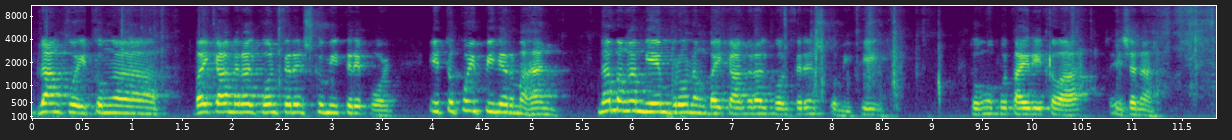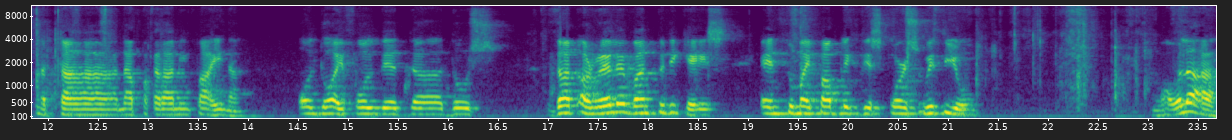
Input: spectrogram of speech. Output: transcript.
blanco itong ah, Bicameral Conference Committee report, ito po'y pinirmahan ng mga miyembro ng Bicameral Conference Committee. Tungo po tayo rito ha, sa isa na. At ah, napakaraming pahina. Although I folded ah, those that are relevant to the case and to my public discourse with you, mawala ah.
